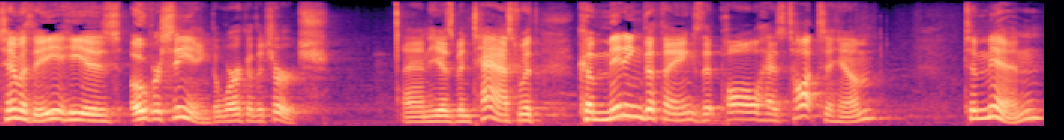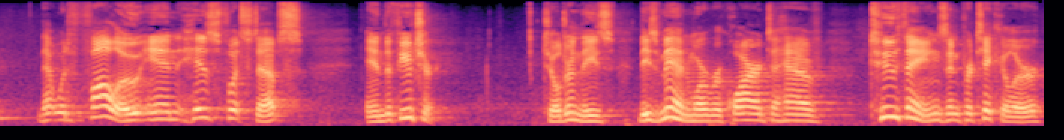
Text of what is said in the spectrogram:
Timothy, he is overseeing the work of the church. And he has been tasked with committing the things that Paul has taught to him to men that would follow in his footsteps in the future. Children, these, these men were required to have two things in particular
